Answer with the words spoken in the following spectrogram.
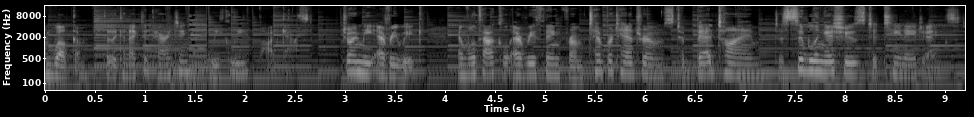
And welcome to the Connected Parenting Weekly Podcast. Join me every week, and we'll tackle everything from temper tantrums to bedtime to sibling issues to teenage angst.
